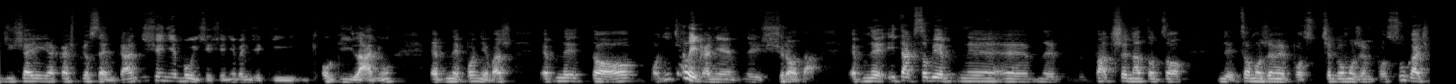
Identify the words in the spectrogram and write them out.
dzisiaj jakaś piosenka. Dzisiaj nie bójcie się, nie będzie o gilaniu, ponieważ to poniedziałek, a nie środa. I tak sobie patrzę na to, co, co możemy, czego możemy posłuchać,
